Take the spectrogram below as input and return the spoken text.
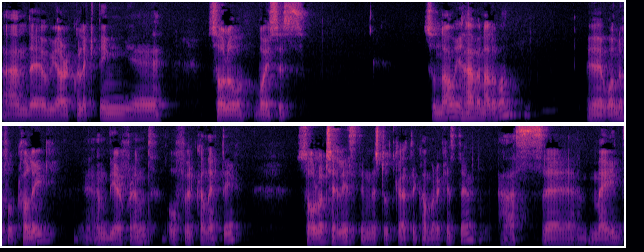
and uh, we are collecting uh, solo voices. So now we have another one, a wonderful colleague and dear friend Ofer Canetti, solo cellist in the Stuttgart Kammerorchester, has uh, made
